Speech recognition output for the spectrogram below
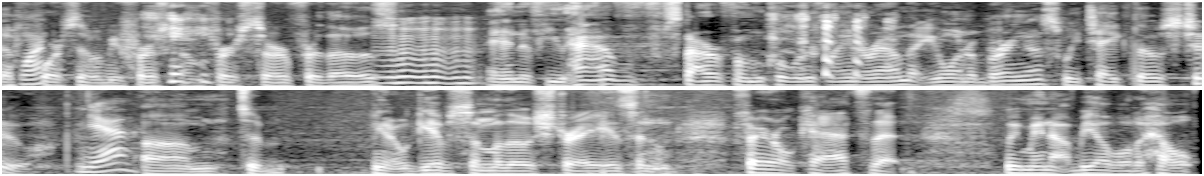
Of course, it would be first come, first serve for those. and if you have styrofoam coolers laying around that you want to bring us, we take those too. Yeah. Um, to you know, give some of those strays and feral cats that we may not be able to help.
